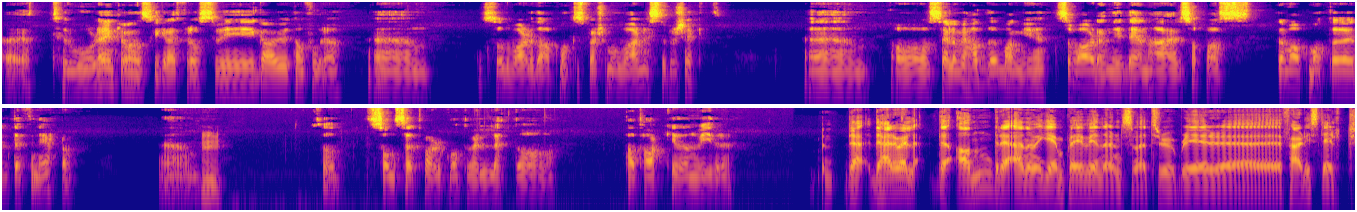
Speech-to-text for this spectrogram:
Jeg tror det egentlig var ganske greit for oss. Vi ga ut Amfora. Um, så var det da på en måte spørsmål hva er neste prosjekt? Um, og selv om vi hadde mange, så var den ideen her såpass den var på en måte definert, da. Um, mm. Så sånn sett var det på en måte veldig lett å ta tak i den videre. Det, det, her er vel det andre NME Gameplay-vinneren som jeg tror blir uh, ferdigstilt.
